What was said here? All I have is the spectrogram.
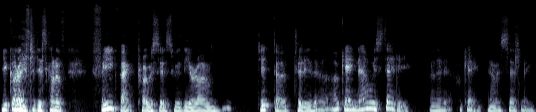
you got into this kind of feedback process with your own citta till you, okay, now we're steady. And then, okay, now it's settling.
